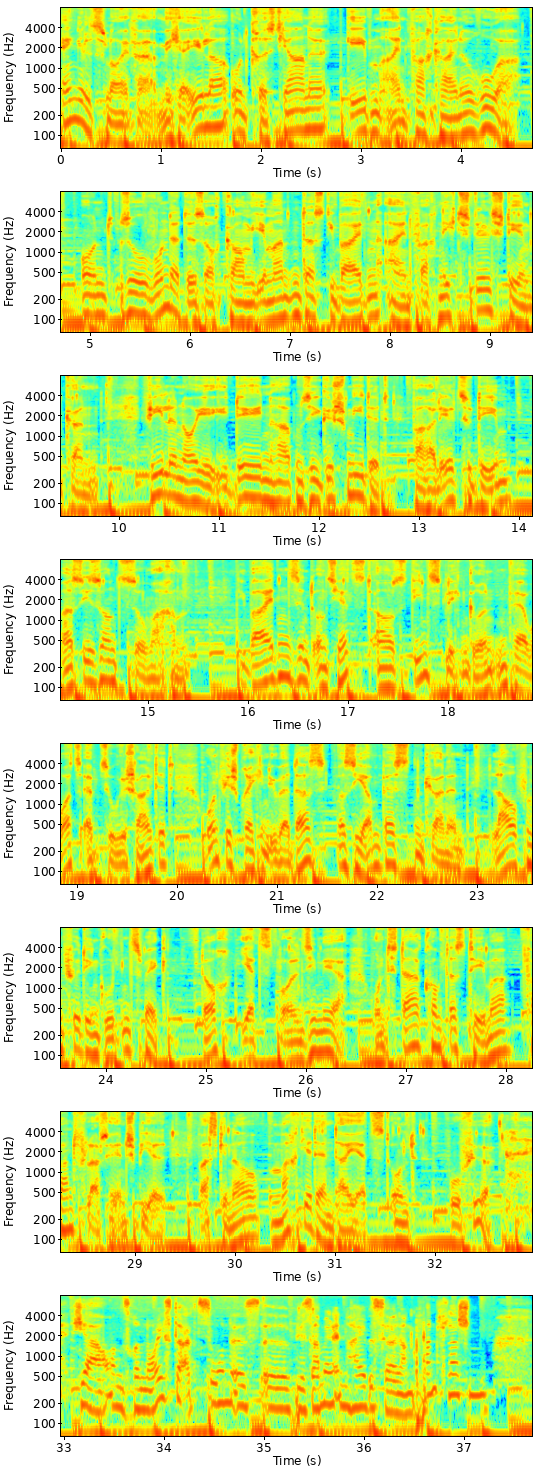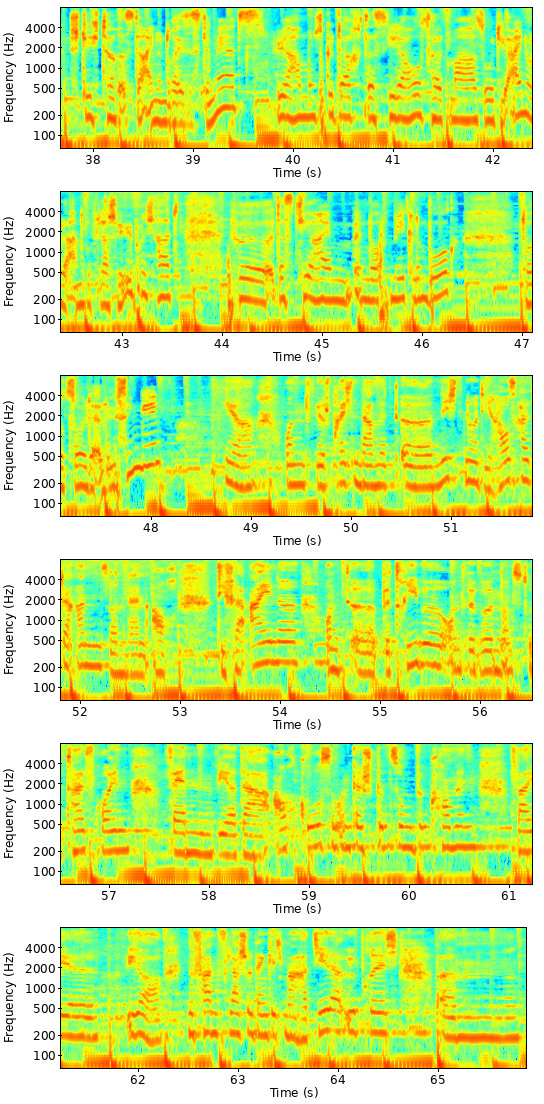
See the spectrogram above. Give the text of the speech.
Engelsläufer Michaela und Christiane geben einfach keine Ruhe. Und so wundert es auch kaum jemanden, dass die beiden einfach nicht stillstehen können. Viele neue Ideen haben sie geschmiedet, parallel zu dem, was sie sonst so machen. Die beiden sind uns jetzt aus dienstlichen Gründen per WhatsApp zugeschaltet und wir sprechen über das, was sie am besten können. Laufen für den guten Zweck. Doch jetzt wollen sie mehr. Und da kommt das Thema Pfandflasche ins Spiel. Was genau macht ihr denn da jetzt und wofür? Ja, unsere neueste Aktion ist, äh, wir sammeln ein halbes Jahr lang Pfandflaschen. Stichtag ist der 31. März. Wir haben uns gedacht, dass jeder Haushalt mal so die ein oder andere Flasche übrig hat für das Tierheim in Dorf Mecklenburg. Dort soll der Erlös hingehen. Ja, und wir sprechen damit äh, nicht nur die Haushalte an, sondern auch die Vereine und äh, Betriebe. Und wir würden uns total freuen, wenn wir da auch große Unterstützung bekommen, weil ja, eine Pfandflasche, denke ich mal, hat jeder übrig. Ähm,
